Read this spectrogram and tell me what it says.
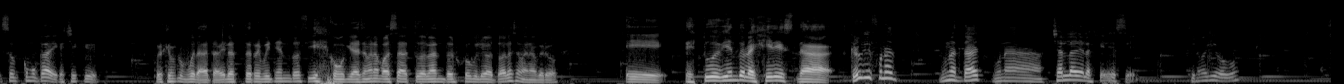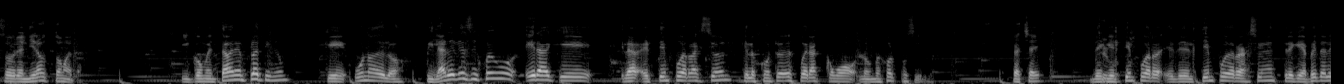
son como clave, ¿cachai? Que, por ejemplo, puta, otra vez lo estoy repitiendo así, como que la semana pasada estuve hablando del juego que toda la semana, pero eh, estuve viendo la GDC, la, creo que fue una, una, una charla de la GDC, si no me equivoco, sobre el Nier Automata. Y comentaban en Platinum que uno de los pilares de ese juego era que era el tiempo de reacción, que los controles fueran como lo mejor posible. ¿Cachai? De Sí, que el po. tiempo de, del tiempo de reacción entre que aprieta el,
